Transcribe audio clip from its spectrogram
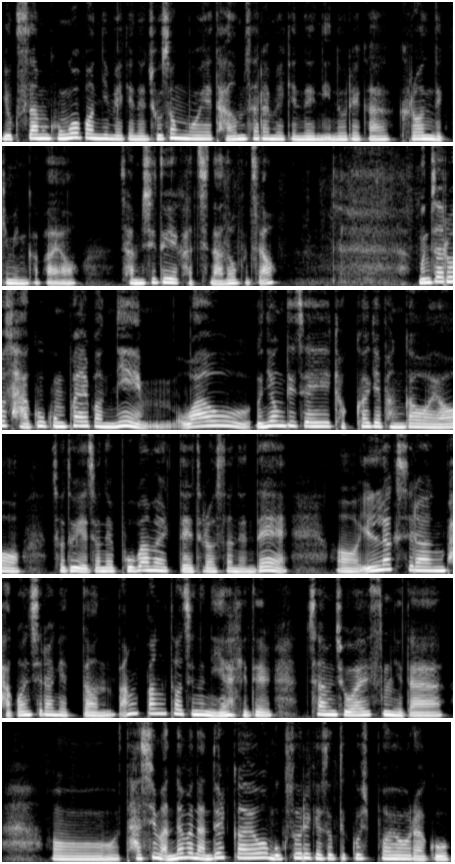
6305번님에게는 조성모의 다음 사람에게는 이 노래가 그런 느낌인가 봐요. 잠시 뒤에 같이 나눠보죠. 문자로 4908번님, wow, 은영 DJ 격하게 반가워요. 저도 예전에 보밤할 때 들었었는데, 어, 일락 씨랑 박원 씨랑 했던 빵빵 터지는 이야기들 참 좋아했습니다. 어, 다시 만나면 안 될까요? 목소리 계속 듣고 싶어요. 라고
